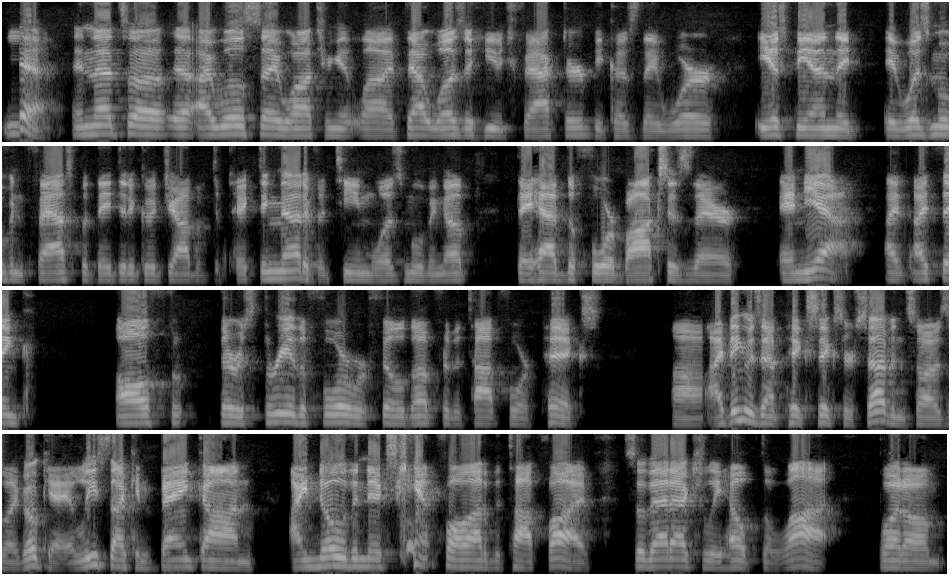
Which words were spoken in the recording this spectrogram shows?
Yeah, and that's uh I will say watching it live, that was a huge factor because they were ESPN, they it was moving fast, but they did a good job of depicting that. If a team was moving up, they had the four boxes there. And yeah, I, I think all th- there was three of the four were filled up for the top four picks. Uh, I think it was at pick six or seven. So I was like, okay, at least I can bank on. I know the Knicks can't fall out of the top five, so that actually helped a lot. But um,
